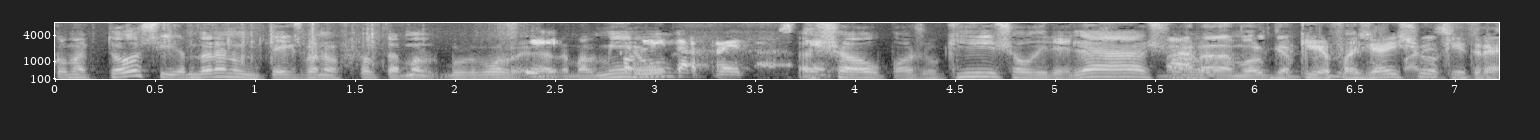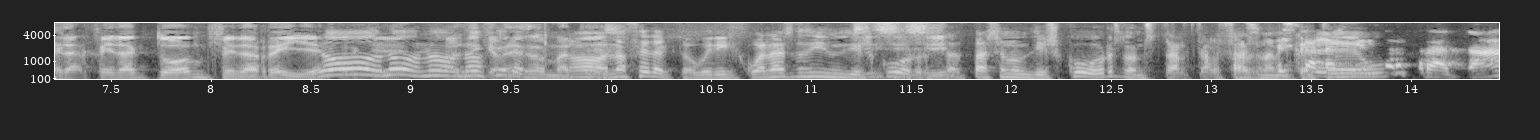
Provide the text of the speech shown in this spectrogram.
com a actor, si em donen un text, bueno, escolta, molt, molt, molt bé, Sí, ara me'l miro, sí. això ho poso aquí, això ho diré allà, això... M'agrada molt que... Aquí afegeixo, aquí trec. Fer d'actor amb fer de rei, eh? No, no, no, no, fer, és el no, mateix. no fer d'actor. Vull dir, quan has de dir un Sí, sí, discurs, sí. et passen un discurs, doncs te'l te fas una És mica que l'has teu. d'interpretar,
